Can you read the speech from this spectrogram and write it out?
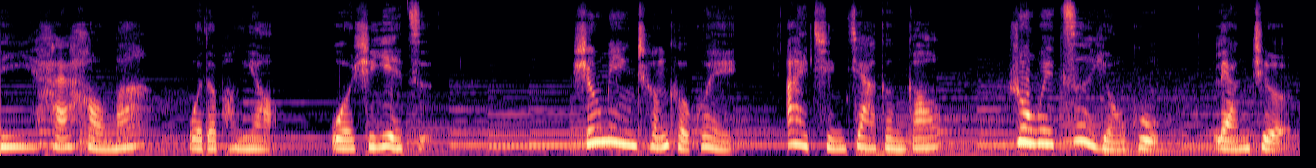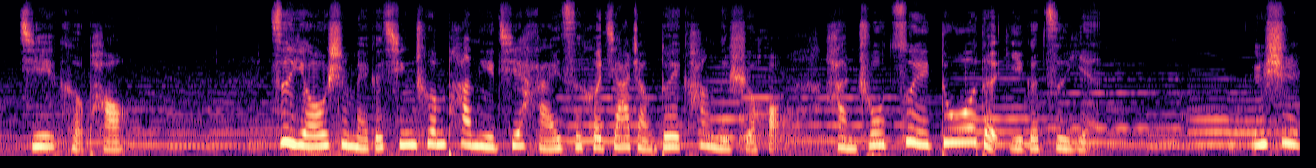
你还好吗，我的朋友？我是叶子。生命诚可贵，爱情价更高。若为自由故，两者皆可抛。自由是每个青春叛逆期孩子和家长对抗的时候喊出最多的一个字眼。于是，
